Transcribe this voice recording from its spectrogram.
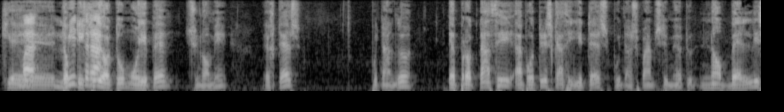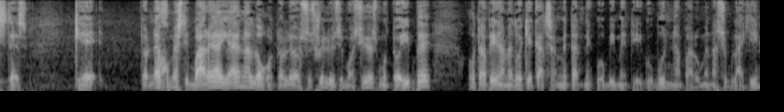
Και Μα το μήτρα- πτυχίο του μου είπε Συγγνώμη Εχθές που ήταν εδώ επροτάθη από τρεις καθηγητές που ήταν στο πανεπιστήμιο του νομπελίστες και τον έχουμε στην παρέα για ένα λόγο. Το λέω στους φίλους δημοσίως μου το είπε όταν πήγαμε εδώ και κάτσαμε μετά την εκπομπή με την κουμπούνη να πάρουμε ένα σουβλάκι.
